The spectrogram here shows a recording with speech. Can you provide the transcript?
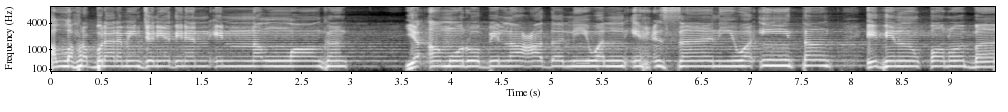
আল্লাহ রাব্বুল আলামিন জানিয়ে দিলেন ইন্নাল্লাহা يأمر بالعدل والإحسان وإيتاء ذي القربى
